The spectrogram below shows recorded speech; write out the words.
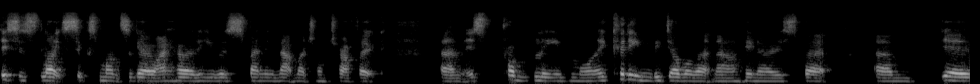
this is like six months ago. I heard he was spending that much on traffic. Um, it's probably even more. It could even be double that now. Who knows? But um, yeah,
